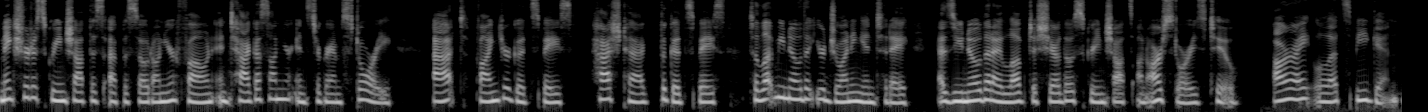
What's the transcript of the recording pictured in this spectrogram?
Make sure to screenshot this episode on your phone and tag us on your Instagram story at Find Your Good Space, hashtag The Good Space, to let me know that you're joining in today, as you know that I love to share those screenshots on our stories too. All right, let's begin.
